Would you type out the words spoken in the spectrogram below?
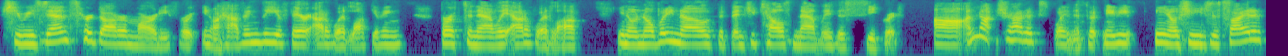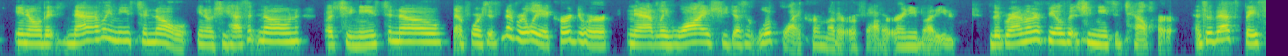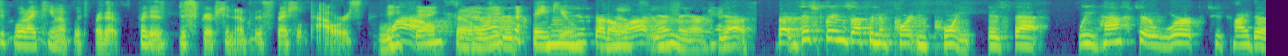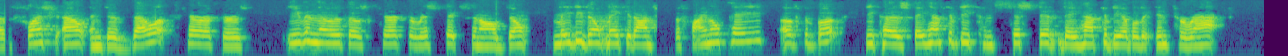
she resents her daughter Marty for, you know, having the affair out of wedlock, giving birth to Natalie out of wedlock. You know, nobody knows, but then she tells Natalie this secret. Uh, I'm not sure how to explain this, but maybe, you know, she's decided, you know, that Natalie needs to know. You know, she hasn't known, but she needs to know. And of course, it's never really occurred to her, Natalie, why she doesn't look like her mother or father or anybody. The grandmother feels that she needs to tell her. And so that's basically what I came up with for the for the description of the special powers. Wow. Thanks, So That is- thank you. You've got a lot in there. Yes. But this brings up an important point is that we have to work to kind of flesh out and develop characters, even though those characteristics and all don't, maybe don't make it onto the final page of the book because they have to be consistent. They have to be able to interact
